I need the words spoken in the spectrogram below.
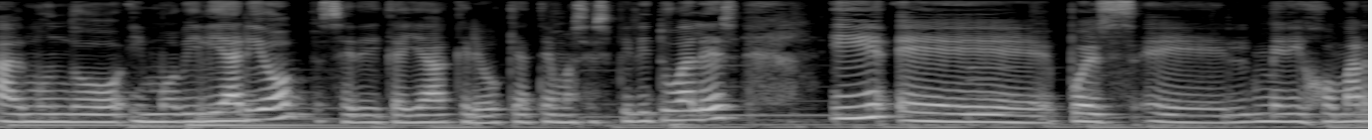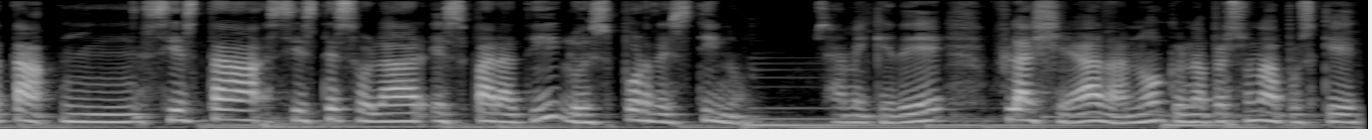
al mundo inmobiliario, se dedica ya creo que a temas espirituales y eh, pues eh, me dijo, Marta, mm, si, esta, si este solar es para ti, lo es por destino. O sea, me quedé flasheada, ¿no? Que una persona pues que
